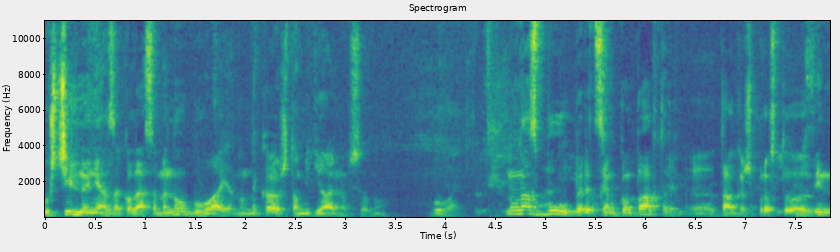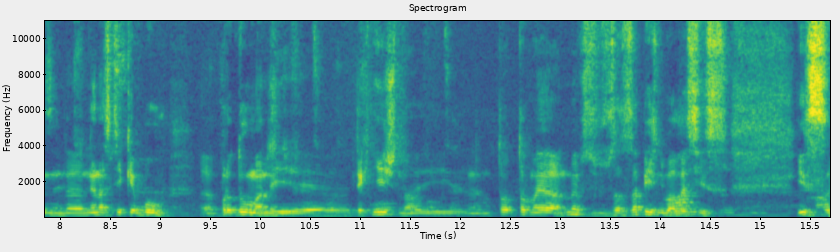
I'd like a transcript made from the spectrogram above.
ущільнення за колесами. Ну, буває. Ну не кажу, що там ідеально все, ну. Буває. Ну, у нас був перед цим компактор е, також, просто він е, не настільки був е, продуманий технічно. І, е, тобто ми, ми запізнювалися із, із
